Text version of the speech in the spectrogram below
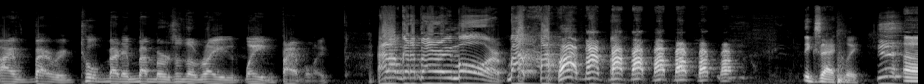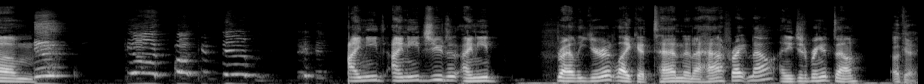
I've buried too many members of the Wayne, Wayne family, and I'm gonna bury more. Exactly. Um, God fucking damn. I need I need you to I need Riley, you're at like a 10 and a half right now. I need you to bring it down. Okay,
